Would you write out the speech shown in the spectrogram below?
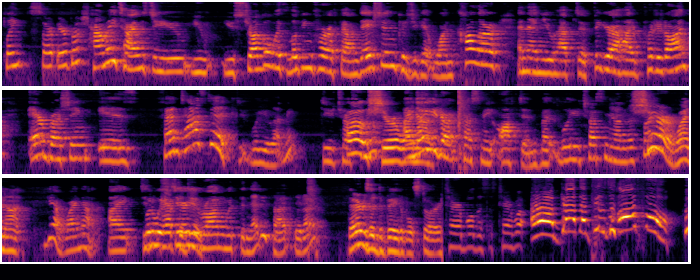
plates are airbrush. How many times do you you you struggle with looking for a foundation because you get one color and then you have to figure out how to put it on? Airbrushing is fantastic. Will you let me? Do you trust Oh, me? Oh, sure, why I know not? you don't trust me often, but will you trust me on this one? Sure, why not? Yeah, why not? I didn't What do we have to steer you do? wrong with the neti pot, did I? There's a debatable story. terrible. This is terrible. Oh God, that feels awful. Who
